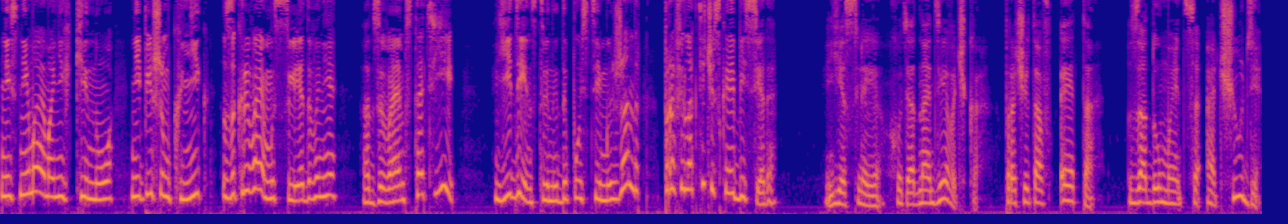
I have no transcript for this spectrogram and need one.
не снимаем о них кино, не пишем книг, закрываем исследования, отзываем статьи. Единственный допустимый жанр — профилактическая беседа. Если хоть одна девочка, прочитав это, задумается о чуде,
